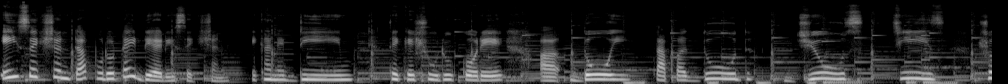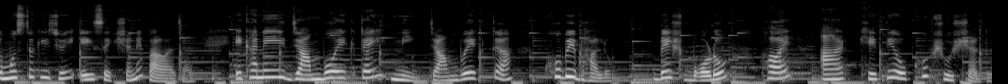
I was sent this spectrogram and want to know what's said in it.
এই সেকশনটা পুরোটাই ডেয়ারি সেকশন এখানে ডিম থেকে শুরু করে দই, তারপর দুধ জুস চিজ সমস্ত কিছুই এই সেকশনে পাওয়া যায়। এখানে এই জাম্বো একটাই নিই। জাম্বো একটা খুবই ভালো। বেশ বড় হয় আর খেতেও খুব সুস্বাদু।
